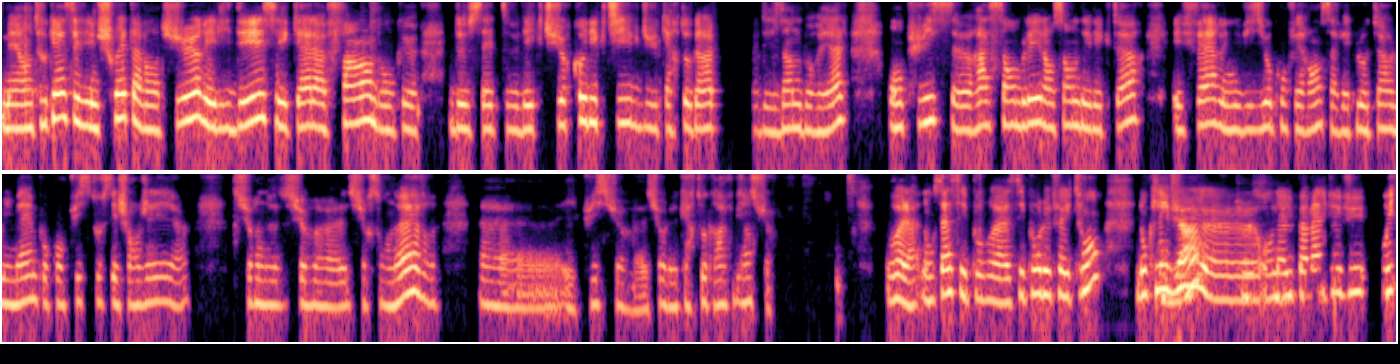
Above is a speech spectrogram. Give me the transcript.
mais en tout cas, c'est une chouette aventure et l'idée, c'est qu'à la fin donc, euh, de cette lecture collective du cartographe des Indes boréales, on puisse rassembler l'ensemble des lecteurs et faire une visioconférence avec l'auteur lui-même pour qu'on puisse tous échanger sur, sur, sur son œuvre et puis sur, sur le cartographe, bien sûr. Voilà, donc ça c'est pour, c'est pour le feuilleton. Donc les vues, on a eu pas mal de vues. Oui,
